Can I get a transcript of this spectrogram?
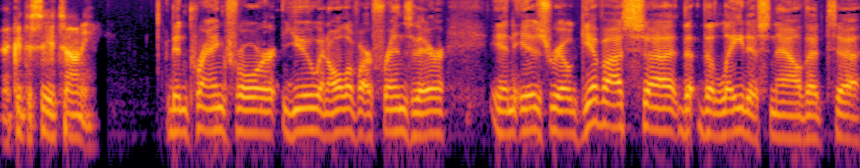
Good to see you, Tony. Been praying for you and all of our friends there in Israel. Give us uh, the, the latest now that, uh,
